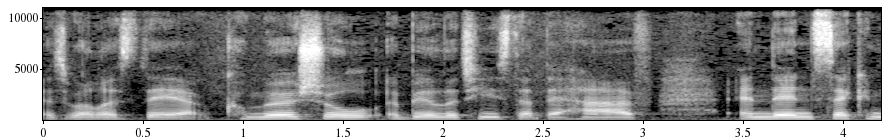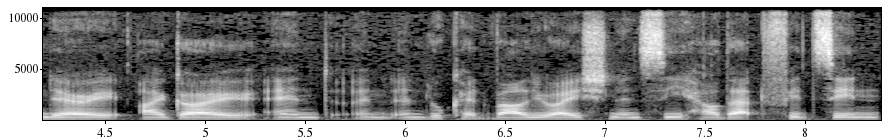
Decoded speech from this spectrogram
as well as their commercial abilities that they have. And then secondary, I go and, and, and look at valuation and see how that fits in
